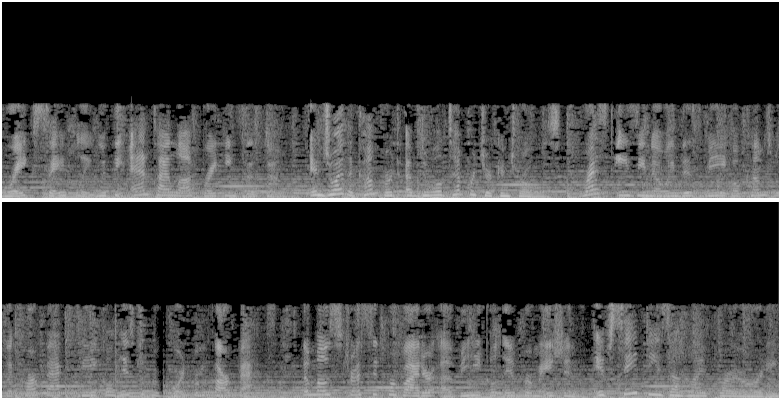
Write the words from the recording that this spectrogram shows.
Brake safely with the anti-lock braking system. Enjoy the comfort of dual temperature controls. Rest easy knowing this vehicle comes with a Carfax Vehicle History Report from Carfax, the most trusted provider of vehicle information. If safety is a high priority,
